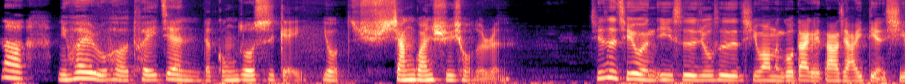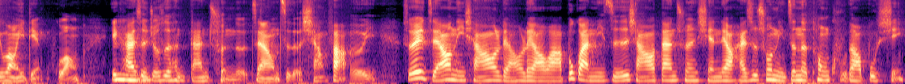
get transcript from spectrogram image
那你会如何推荐你的工作室给有相关需求的人？其实奇闻异事就是希望能够带给大家一点希望、一点光。一开始就是很单纯的这样子的想法而已，所以只要你想要聊聊啊，不管你只是想要单纯闲聊，还是说你真的痛苦到不行，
